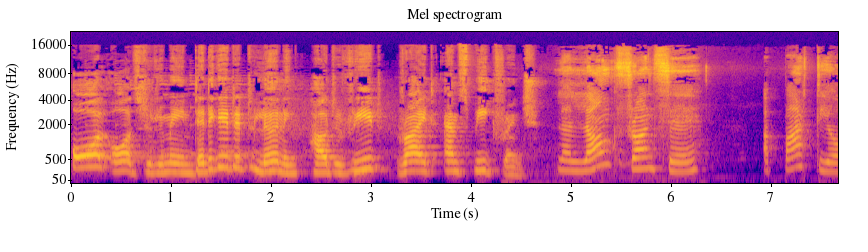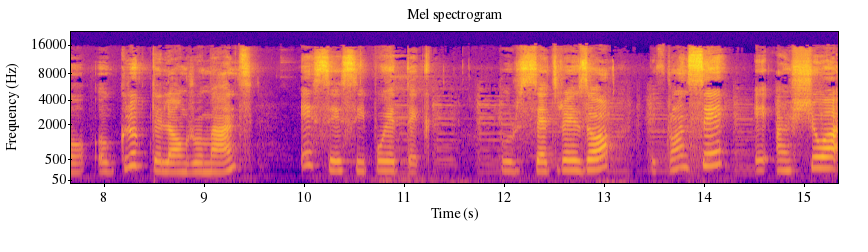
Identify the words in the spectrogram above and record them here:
all odds to remain dedicated to learning how to read, write, and speak French. La langue française appartient au groupe de langues romances et c'est si poétique. Pour cette raison, le français est un choix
